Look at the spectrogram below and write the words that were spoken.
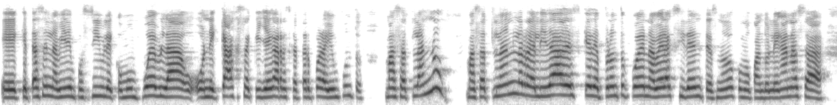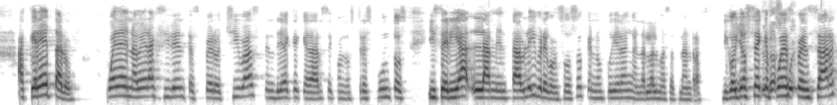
eh, que te hacen la vida imposible, como un Puebla o, o Necaxa que llega a rescatar por ahí un punto. Mazatlán no, Mazatlán, la realidad es que de pronto pueden haber accidentes, ¿no? Como cuando le ganas a, Querétaro, pueden haber accidentes, pero Chivas tendría que quedarse con los tres puntos y sería lamentable y vergonzoso que no pudieran ganarle al Mazatlán, Rafa. Digo, yo sé que puedes pensar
